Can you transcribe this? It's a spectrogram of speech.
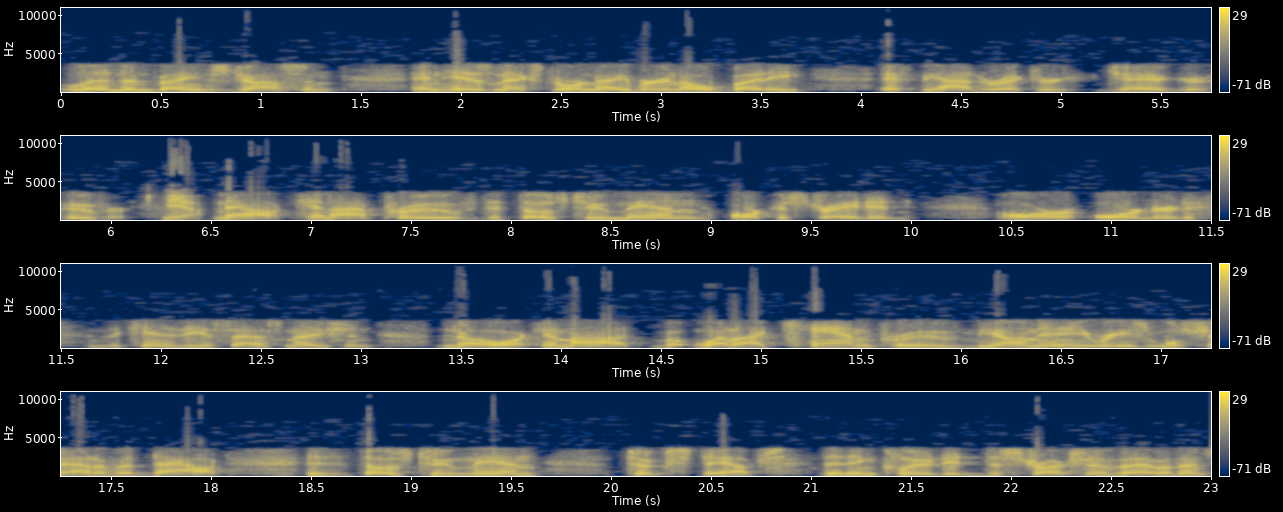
Lyndon Baines Johnson, and his next door neighbor and old buddy, FBI Director J. Edgar Hoover. Yeah. Now, can I prove that those two men orchestrated or ordered the Kennedy assassination? No, I cannot. But what I can prove beyond any reasonable shadow of a doubt is that those two men took steps that included destruction of evidence,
